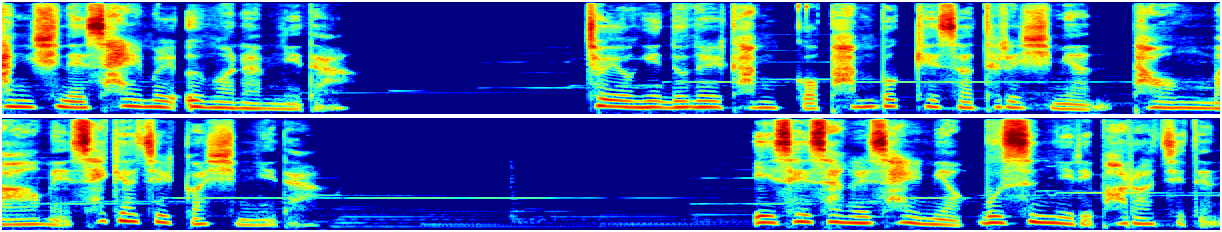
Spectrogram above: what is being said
당신의 삶을 응원합니다. 조용히 눈을 감고 반복해서 들으시면 더욱 마음에 새겨질 것입니다. 이 세상을 살며 무슨 일이 벌어지든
